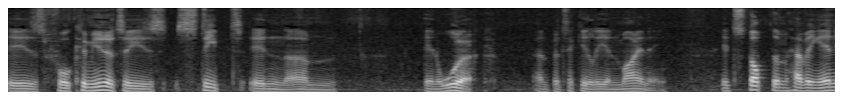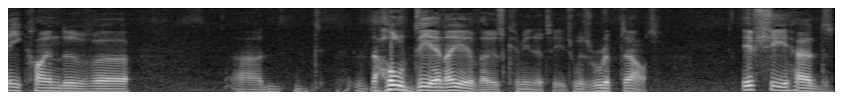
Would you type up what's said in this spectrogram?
is for communities steeped in um, in work and particularly in mining, it stopped them having any kind of uh, uh, d- the whole DNA of those communities was ripped out. If she had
